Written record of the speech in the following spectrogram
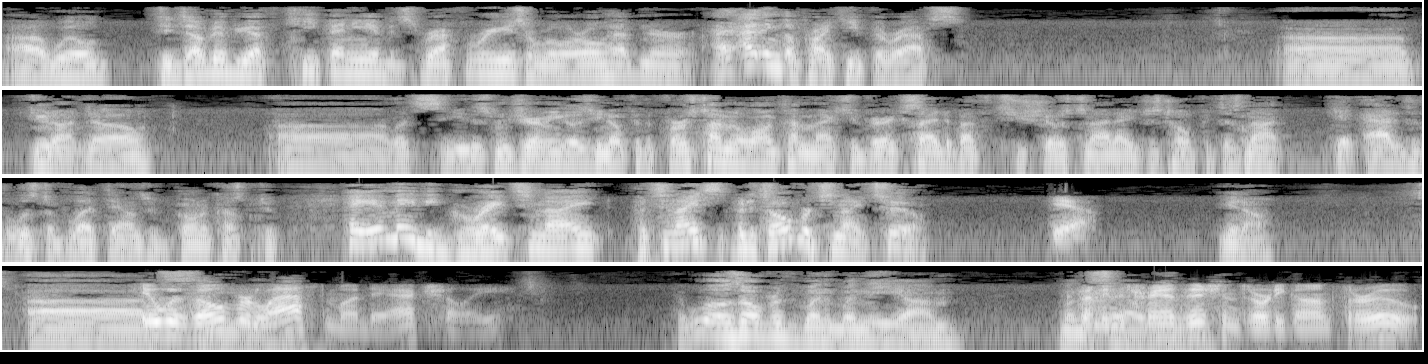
Uh, will did WWF keep any of its referees, or will Earl Hebner? I, I think they'll probably keep the refs. Uh, do not know. Uh, let's see. This one, Jeremy goes. You know, for the first time in a long time, I'm actually very excited about the two shows tonight. I just hope it does not get added to the list of letdowns we've grown accustomed to. Hey, it may be great tonight, but tonight's but it's over tonight too. Yeah. You know. Uh, it was see. over last Monday, actually. Well, it was over when when the um. When I mean, the transition's already gone through.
